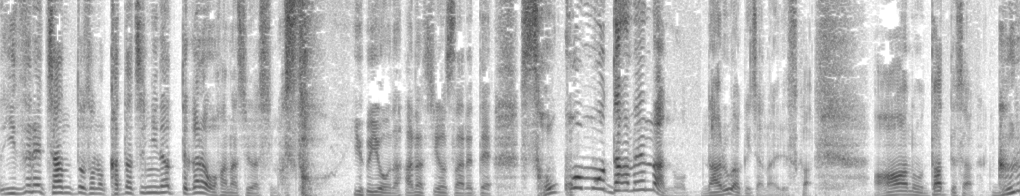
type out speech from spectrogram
いずれちゃんとその形になってからお話はしますと。いうような話をされて、そこもダメなの？なるわけじゃないですか。あの、だってさ、グル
